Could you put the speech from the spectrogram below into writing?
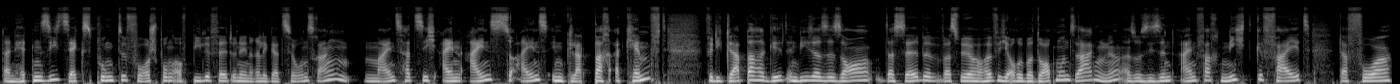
dann hätten sie sechs Punkte Vorsprung auf Bielefeld und den Relegationsrang. Mainz hat sich ein 1 zu 1 in Gladbach erkämpft. Für die Gladbacher gilt in dieser Saison dasselbe, was wir häufig auch über Dortmund sagen. Ne? Also sie sind einfach nicht gefeit davor,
